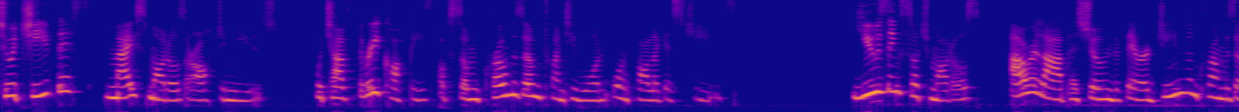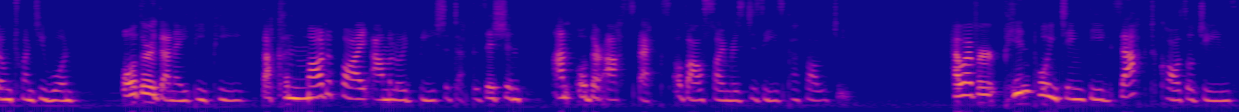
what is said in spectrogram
To achieve this, mouse models are often used, which have three copies of some chromosome 21 orthologous genes. Using such models, our lab has shown that there are genes on chromosome 21 other than APP that can modify amyloid beta deposition and other aspects of Alzheimer's disease pathology. However, pinpointing the exact causal genes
